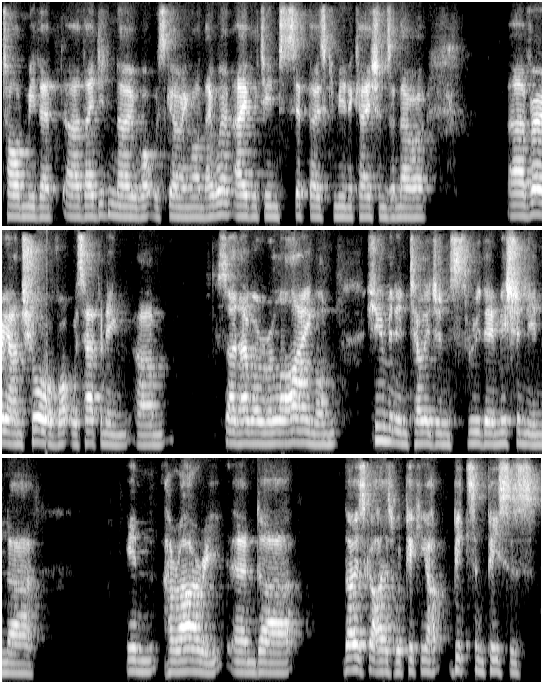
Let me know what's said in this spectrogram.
told me that uh, they didn't know what was going on. They weren't able to intercept those communications and they were uh, very unsure of what was happening. Um, so they were relying on human intelligence through their mission in, uh, in Harare. And uh, those guys were picking up bits and pieces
